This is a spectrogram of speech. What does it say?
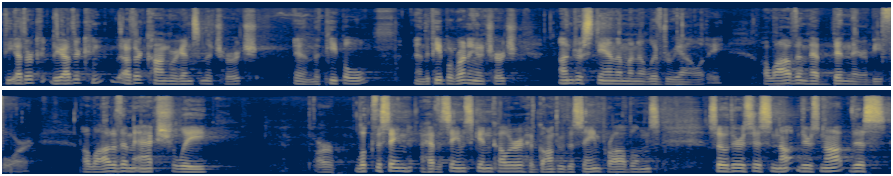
the other, the other, the other congregants in the church and the people and the people running the church understand them in a lived reality. A lot of them have been there before. A lot of them actually are look the same, have the same skin color, have gone through the same problems. So there's just not there's not this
